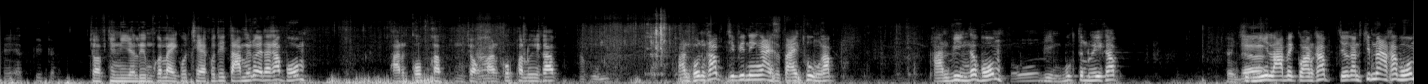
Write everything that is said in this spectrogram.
ให้แอดปิดกัน ชอบคลิปนี้อย่าลืมกดไลค์กดแชร์กดติดตามไปด้วยนะครับ ผมผ่านกบครับช่องผ่านกบพลุยครับครับผม ผ่านผลครับชีวิตง่ายๆสไตล์ทุ่งครับ ผ่านวิ่งครับผมโอ้วิ่งบุกตะลุยครับ คลิปนี้ลาไปก่อนครับ เจอกันคลิปหน้าครับผม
